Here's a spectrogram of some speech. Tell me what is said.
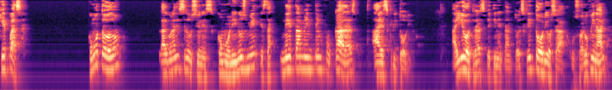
¿qué pasa? Como todo, algunas distribuciones como Linux Mint están netamente enfocadas a escritorio. Hay otras que tienen tanto escritorio, o sea, usuario final,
